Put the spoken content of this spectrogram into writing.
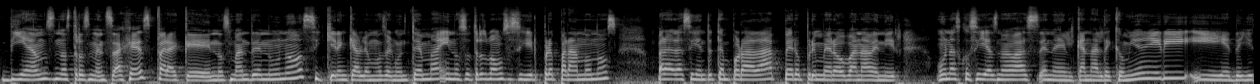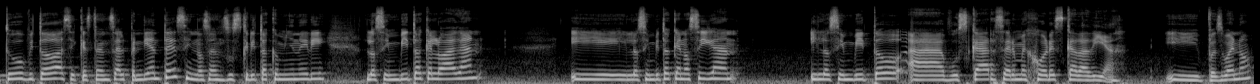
DMs, nuestros mensajes, para que nos manden uno si quieren que hablemos de algún tema. Y nosotros vamos a seguir preparándonos para la siguiente temporada, pero primero van a venir unas cosillas nuevas en el canal de Community y de YouTube y todo, así que estén al pendiente. Si no se han suscrito a Community, los invito a que lo hagan y los invito a que nos sigan y los invito a buscar ser mejores cada día. Y pues bueno,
